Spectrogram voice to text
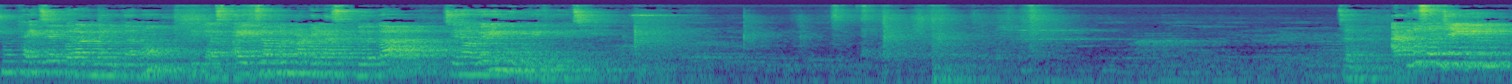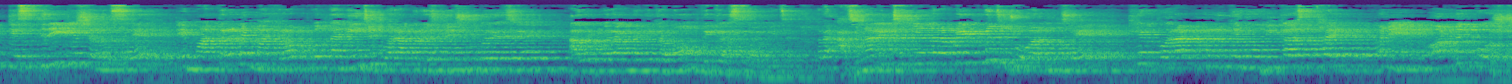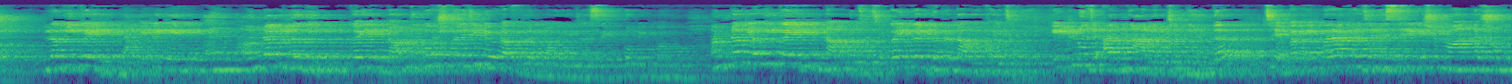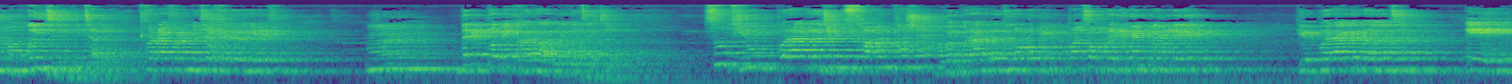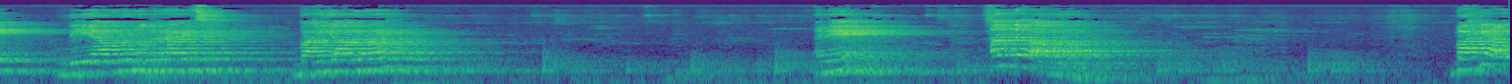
શું થાય છે? પરાગમલિકાનો વિકાસ. આ એક્ઝામ્પલ માટેના શબ્દ હતા જેનો હવે રીમૂવ કરી barrear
